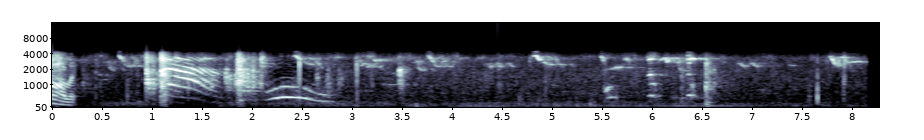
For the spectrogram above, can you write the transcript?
call it.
